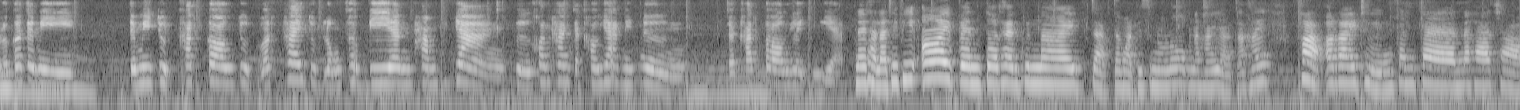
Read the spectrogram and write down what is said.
แล้วก็จะมีจะมีจุดคัดกรองจุดวัดไข้จุดลงทะเบียนทำทุกอย่าง คือค่อนข้างจะเข้ายากนิดนึง จะคัดกรองละเอียด ในฐานะที่พี่อ้อยเป็นตัวแทนคุณนายจากจังหวัดพิษณุโลกนะคะ อยากจะให้ฝากอะไรถึงแฟนๆนะคะ ชาว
